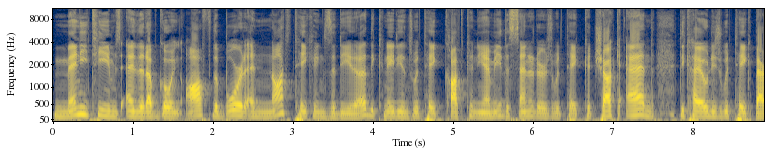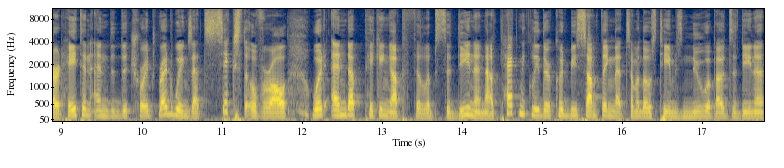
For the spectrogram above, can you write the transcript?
many teams ended up going off the board and not taking Zadina. The Canadiens would take Kotkaniemi, the Senators would take Tkachuk, and the Coyotes would take Barrett Hayton, and the Detroit Red Wings at sixth overall would end up picking up Filip Zadina. Now, technically, there could be something that some of those teams knew about Zadina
